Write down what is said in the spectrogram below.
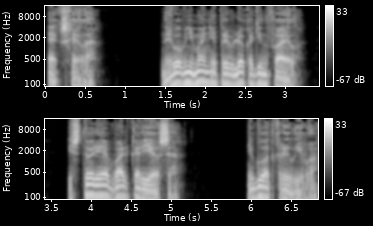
Эксхела. Но его внимание привлек один файл. История Валька Риоса. Юго открыл его.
